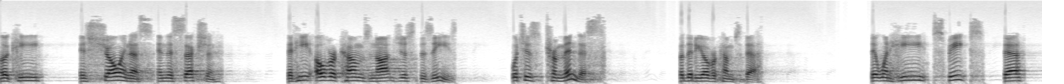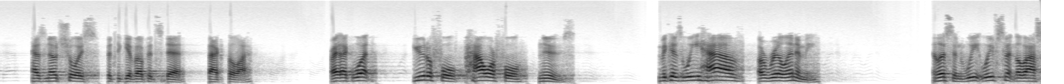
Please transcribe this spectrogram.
Look, he is showing us in this section that he overcomes not just disease, which is tremendous, but that he overcomes death. That when he speaks, death has no choice but to give up its dead back to life. Right? Like what beautiful, powerful news. Because we have a real enemy. And listen, we, we've spent the last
